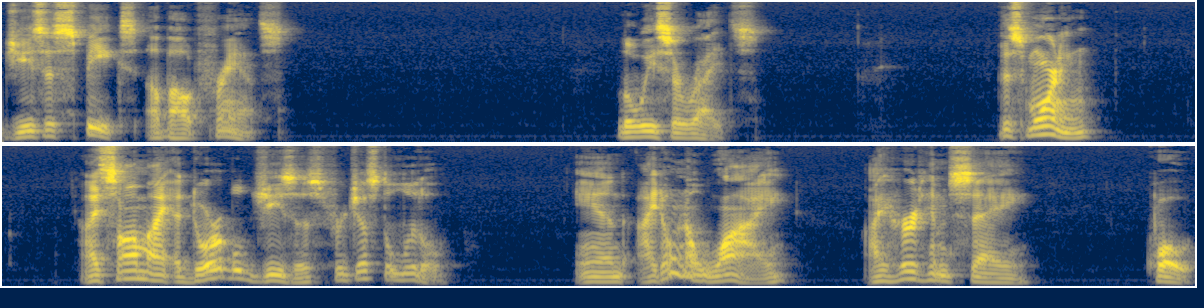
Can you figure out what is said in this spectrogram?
Jesus speaks about France. Luisa writes This morning, I saw my adorable Jesus for just a little, and I don't know why I heard him say, quote,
